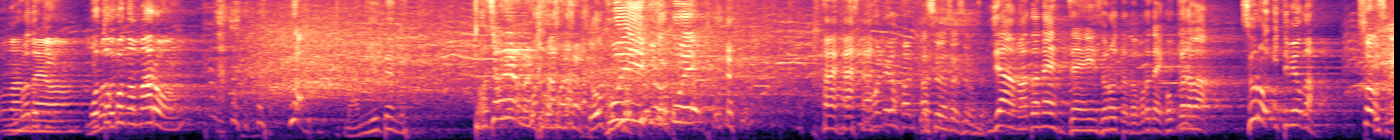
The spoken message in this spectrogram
ロマンだよ。男のマロン？何言うてんの？ダジャレやないかお前。どこへ行くどこへ？あすいませんすいません。じゃあまたね全員揃ったところでここからはソロ行ってみようか。そうですね。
